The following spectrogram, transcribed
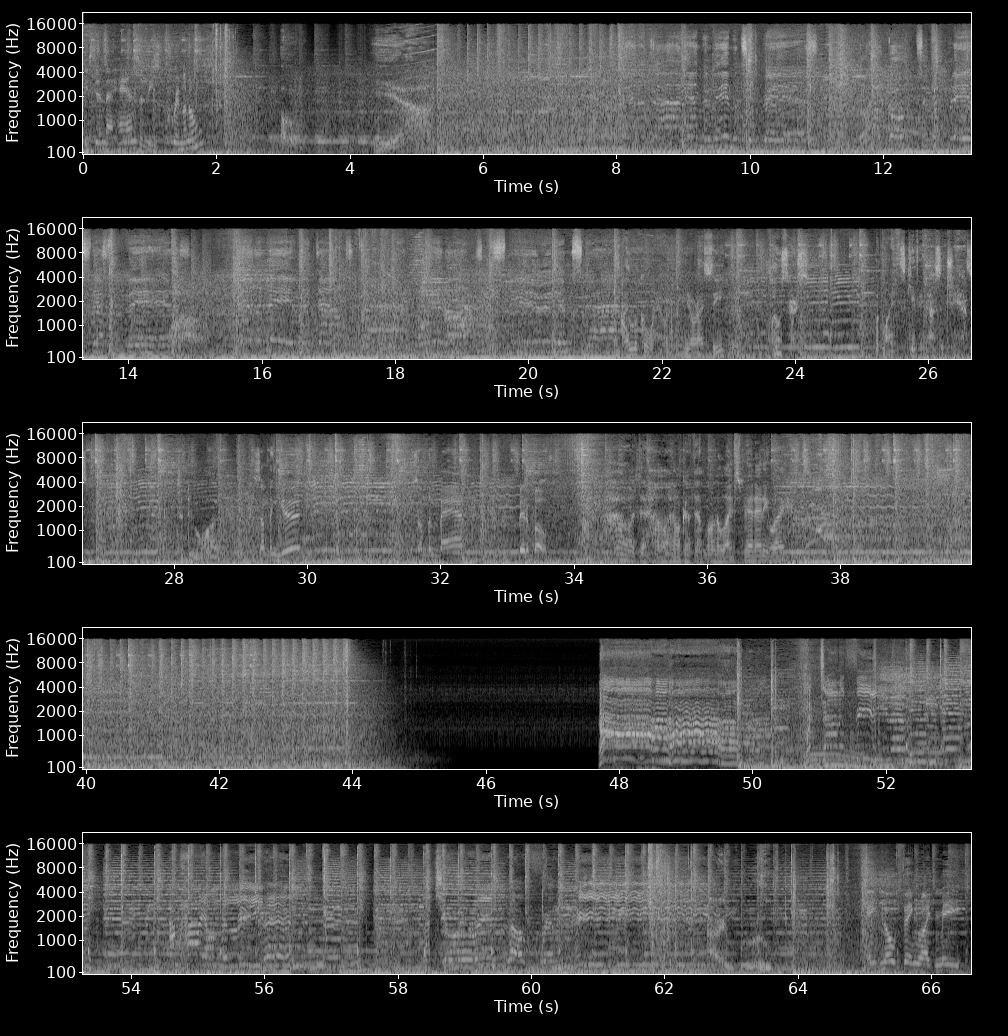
is in the hands of these criminals? Oh. Yeah. You know what I see? Losers. But life's giving us a chance. To do what? Something good, something bad, bit of both. Oh, what the hell? I don't got that long a lifespan anyway.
